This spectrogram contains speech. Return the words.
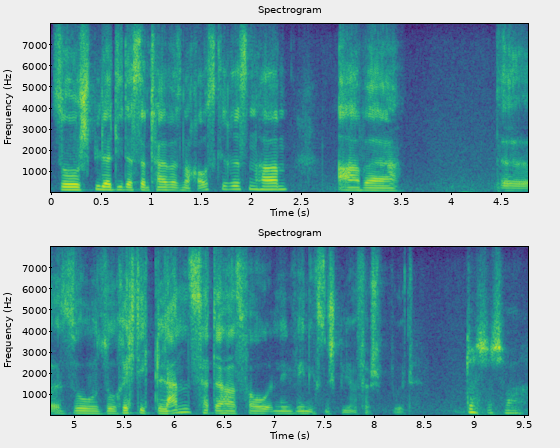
so Spieler, die das dann teilweise noch rausgerissen haben, aber äh, so, so richtig Glanz hat der HSV in den wenigsten Spielen verspürt. Das ist wahr.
